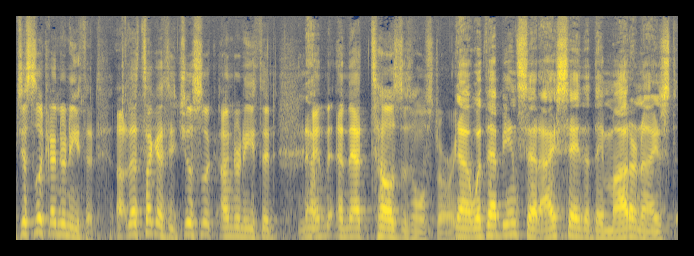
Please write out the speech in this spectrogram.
just look underneath it. Uh, that's like I said, just look underneath it, and and that tells the whole story. Now, with that being said, I say that they modernized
